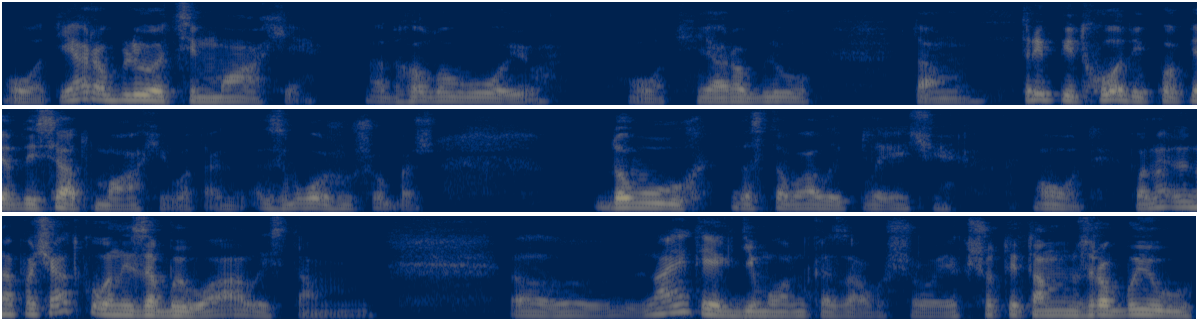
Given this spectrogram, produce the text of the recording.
От, я роблю оці махи над головою. От, я роблю там три підходи по 50 махів. Отак звожу, щоб аж до вух доставали плечі. От. На початку вони забивались там. Е, Знаєте, як Дімон казав, що якщо ти там зробив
